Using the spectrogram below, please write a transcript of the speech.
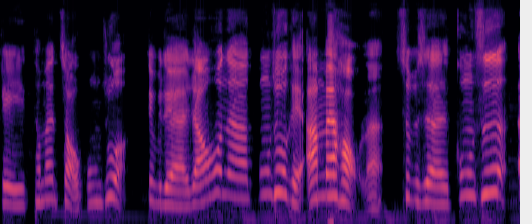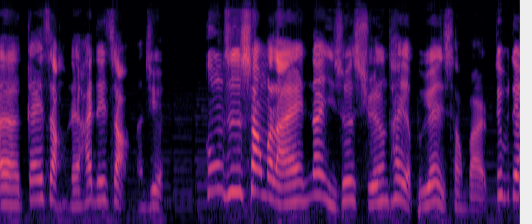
给他们找工作，对不对？然后呢，工作给安排好了，是不是？工资呃该涨的还得涨上去，工资上不来，那你说学生他也不愿意上班，对不对？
